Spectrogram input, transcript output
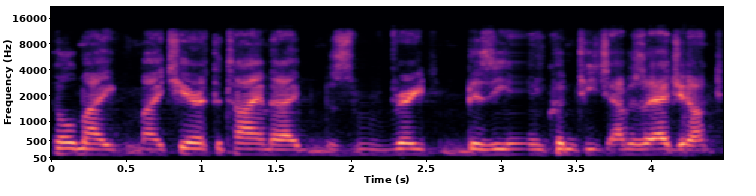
told my my chair at the time that I was very busy and couldn't teach. I was an adjunct,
